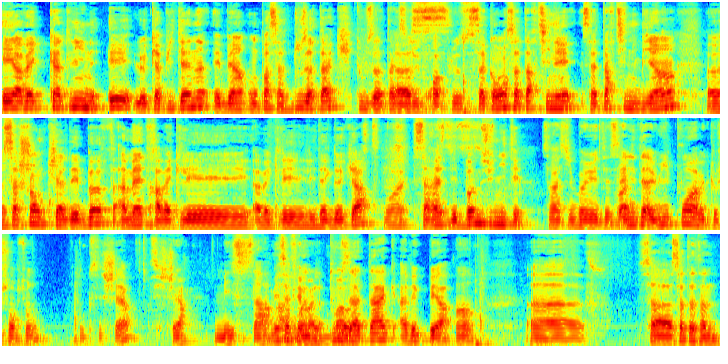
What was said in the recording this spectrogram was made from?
Et avec Kathleen et le capitaine, eh bien, on passe à 12 attaques. 12 attaques, Euh, c'est du 3+. Ça commence à tartiner, ça tartine bien, euh, sachant qu'il y a des buffs à mettre avec les, avec les, les decks de cartes. Ouais, Ça reste des bonnes unités. ça reste une bonne unité. C'est Ouais. une unité à 8 points avec le champion, donc c'est cher. C'est cher. Mais ça, Mais ça fait mal. de 12 Ouais, ouais. attaques avec PA1. Euh, Ça, ça tatane.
